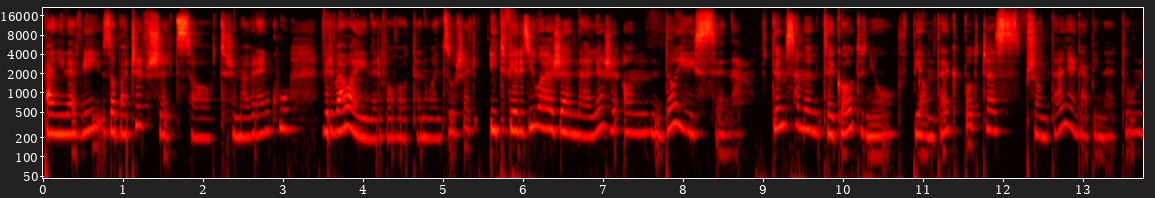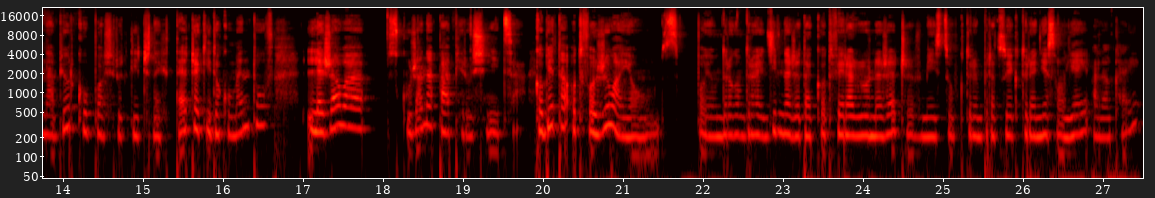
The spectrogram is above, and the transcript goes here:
Pani Lewi, zobaczywszy, co trzyma w ręku, wyrwała jej nerwowo ten łańcuszek i twierdziła, że należy on do jej syna. W tym samym tygodniu, w piątek, podczas sprzątania gabinetu, na biurku pośród licznych teczek i dokumentów leżała skórzana papierośnica. Kobieta otworzyła ją swoją drogą trochę dziwne, że tak otwiera różne rzeczy w miejscu, w którym pracuje, które nie są jej, ale okej. Okay.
